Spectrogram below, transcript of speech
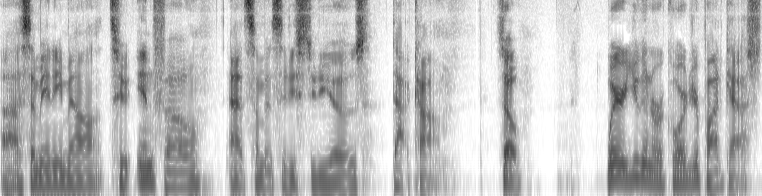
uh, send me an email to info at summitcitystudios.com. So, where are you going to record your podcast?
